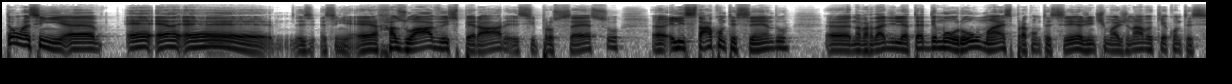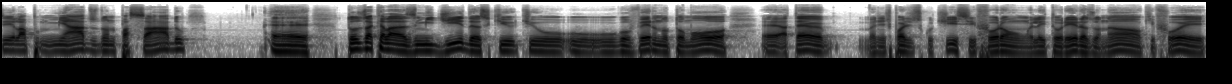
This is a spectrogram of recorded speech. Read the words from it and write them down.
Então, assim, é, é, é, é, assim, é razoável esperar esse processo. Uh, ele está acontecendo. Uh, na verdade, ele até demorou mais para acontecer. A gente imaginava que ia acontecer lá por meados do ano passado. É, todas aquelas medidas que, que o, o, o governo tomou, é, até a gente pode discutir se foram eleitoreiras ou não, que foi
